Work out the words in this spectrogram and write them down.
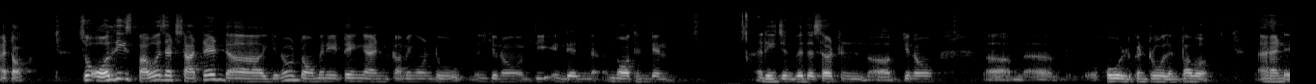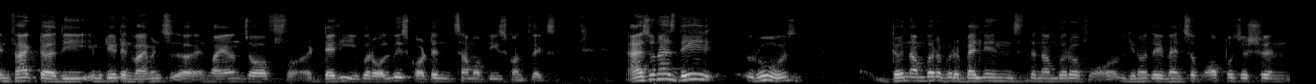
Attock so all these powers had started uh, you know dominating and coming onto you know the indian north indian region with a certain uh, you know um, uh, hold control and power and in fact uh, the immediate environments uh, environs of delhi were always caught in some of these conflicts as soon as they rose the number of rebellions, the number of you know the events of opposition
